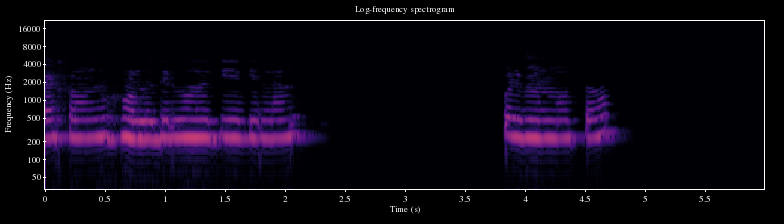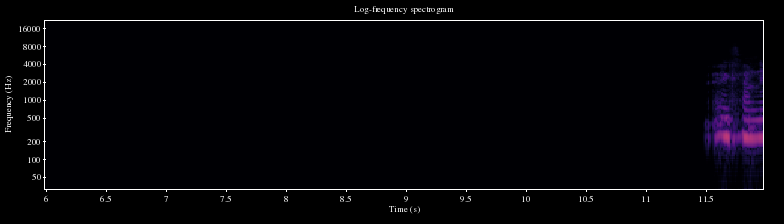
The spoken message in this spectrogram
এখন হলুদের গুঁড়ো দিয়ে দিলাম পরিমাণ মতো। এখানে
